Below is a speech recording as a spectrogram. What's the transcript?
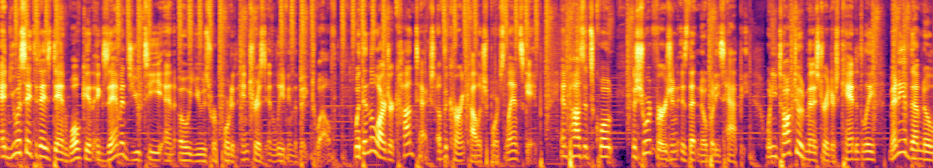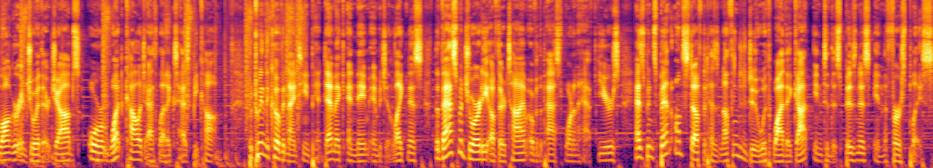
And USA Today's Dan Wolken examines UT and OU's reported interest in leaving the Big 12 within the larger context of the current college sports landscape and posits, quote, the short version is that nobody's happy. When you talk to administrators candidly, many of them no longer enjoy their jobs or what college athletics has become. Between the COVID 19 pandemic and name, image, and likeness, the vast majority of their time over the past one and a half years has been spent on stuff that has nothing to do with why they got into this business in the first place.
